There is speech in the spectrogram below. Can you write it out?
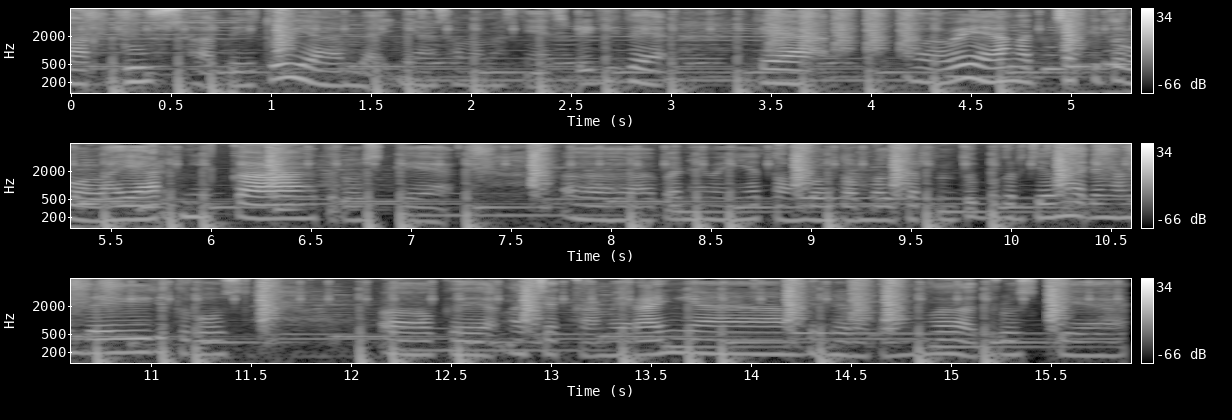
kardus HP itu ya mbaknya sama masnya SPG kayak kayak apa ya ngecek gitu loh layarnya kah? Terus kayak uh, apa namanya tombol-tombol tertentu bekerja nggak dengan baik? Terus uh, kayak ngecek kameranya bener atau enggak? Terus kayak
